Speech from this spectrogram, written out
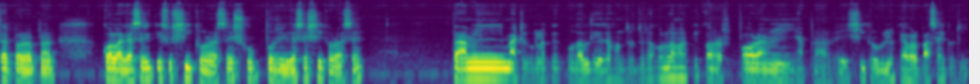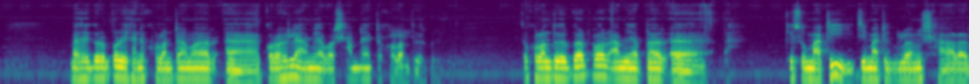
তারপর আপনার কলা গাছের কিছু শিকড় আছে, সুপরির গাছের শিকড় আছে। তা আমি মাটিগুলোকে কোদাল দিয়ে যখন জোড়া করলাম আর কি, করার পর আমি আপনার এই শিকড়গুলোকে আবার বাছাই করি। বাছাই করার পর এখানে খোলানটা আমার করা হলে আমি আবার সামনে একটা খোলান তৈরি করি। তো খোলান তৈরি করার পর আমি আপনার কিছু মাটি, যে মাটিগুলো আমি সার আর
